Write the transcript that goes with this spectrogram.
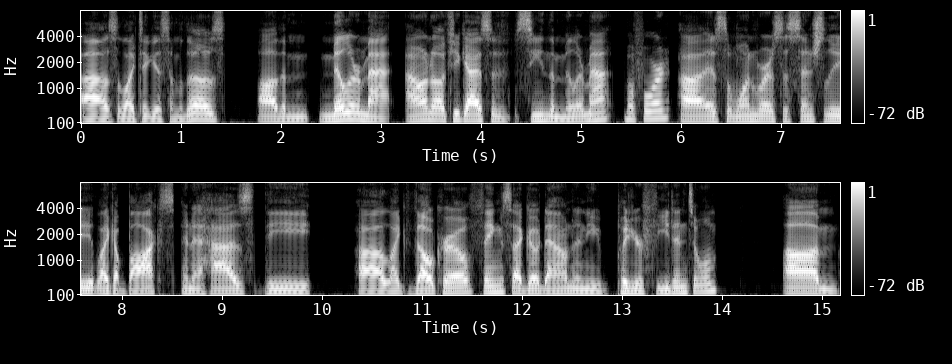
Uh, so I like to get some of those. Uh, the Miller mat. I don't know if you guys have seen the Miller mat before. Uh, it's the one where it's essentially like a box, and it has the uh, like Velcro things that go down, and you put your feet into them. Um,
